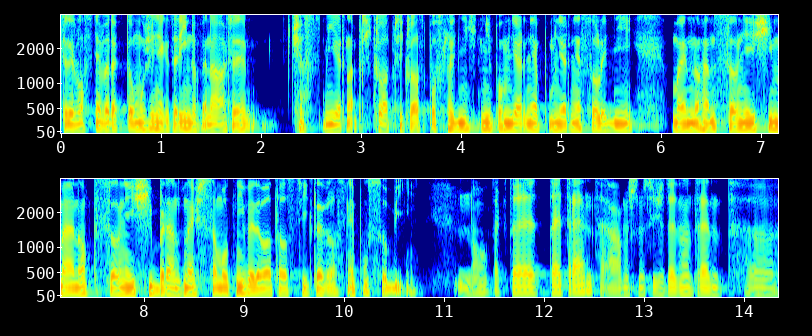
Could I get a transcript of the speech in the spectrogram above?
který vlastně vede k tomu, že některý novináři, Čestmír například, příklad z posledních dní poměrně, poměrně solidní, mají mnohem silnější jméno, silnější brand než samotný vydavatelství, kde vlastně působí. No, tak to je, to je trend a myslím si, že ten trend uh,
